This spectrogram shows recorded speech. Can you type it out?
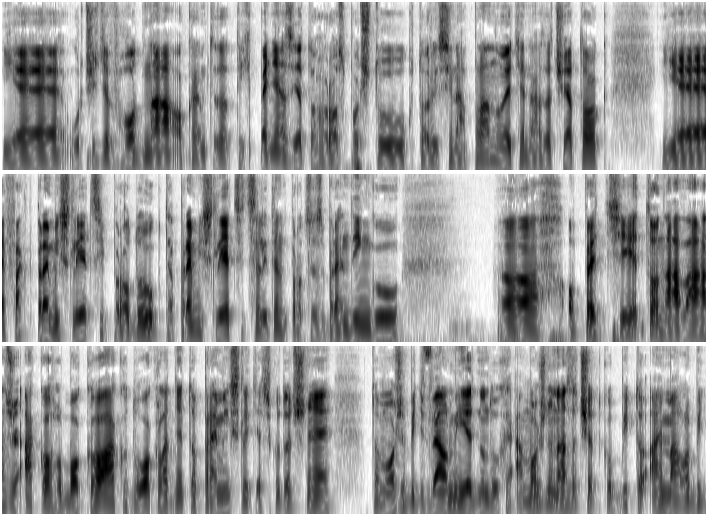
je určite vhodná, okrem teda tých peňazí a toho rozpočtu, ktorý si naplánujete na začiatok, je fakt premyslieť si produkt a premyslieť si celý ten proces brandingu. Uh, opäť je to na vás, že ako hlboko, ako dôkladne to premyslíte. Skutočne to môže byť veľmi jednoduché a možno na začiatku by to aj malo byť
